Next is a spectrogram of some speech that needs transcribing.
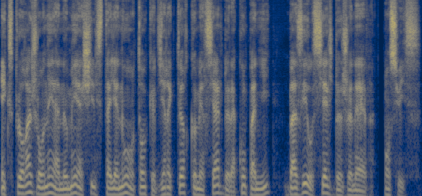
Explora Journée a nommé Achille Staiano en tant que directeur commercial de la compagnie, basée au siège de Genève, en Suisse.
